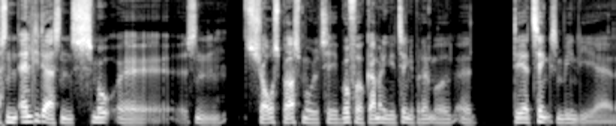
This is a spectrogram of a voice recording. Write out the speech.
Og sådan alle de der sådan små øh, sådan sjove spørgsmål til, hvorfor gør man egentlig tingene på den måde. Øh, det er ting, som vi egentlig øh,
